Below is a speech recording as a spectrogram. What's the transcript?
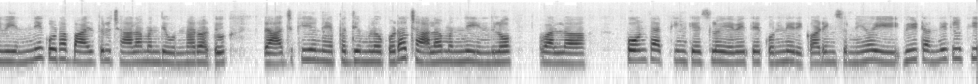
ఇవన్నీ కూడా బాధితులు చాలా మంది ఉన్నారు. అటు రాజకీయ నేపథ్యంలో కూడా చాలా మంది ఇందులో వాళ్ళ ఫోన్ ట్యాపింగ్ కేసులో ఏవైతే కొన్ని రికార్డింగ్స్ ఉన్నాయో ఈ వీటన్నిటికి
